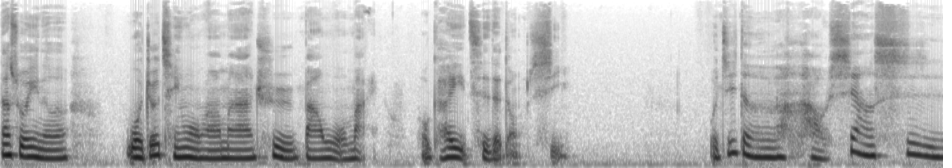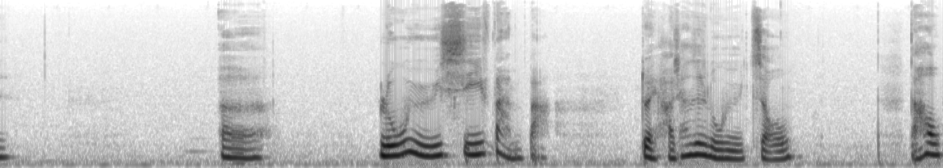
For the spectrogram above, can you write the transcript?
那所以呢，我就请我妈妈去帮我买我可以吃的东西。我记得好像是，呃。鲈鱼稀饭吧，对，好像是鲈鱼粥。然后，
